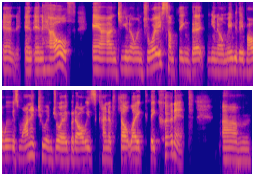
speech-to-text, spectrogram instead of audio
and, and, and health and you know enjoy something that you know maybe they've always wanted to enjoy but always kind of felt like they couldn't. Um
